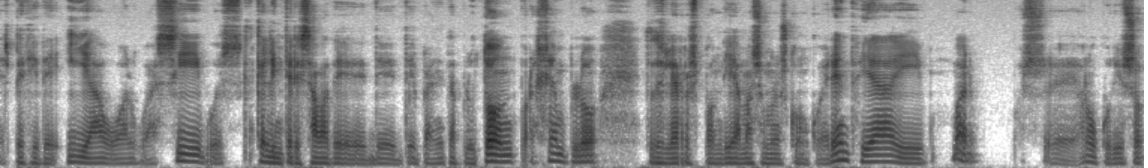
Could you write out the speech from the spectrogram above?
especie de IA o algo así, pues que le interesaba del planeta Plutón, por ejemplo. Entonces le respondía más o menos con coherencia y bueno, eh, algo curioso.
